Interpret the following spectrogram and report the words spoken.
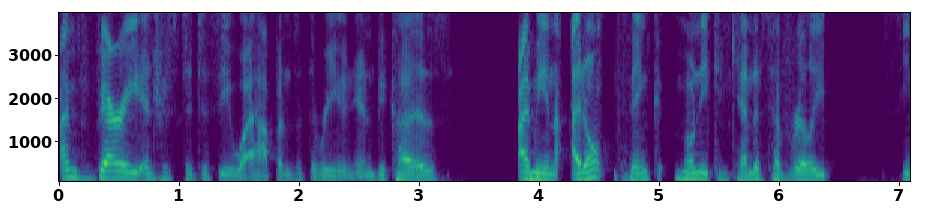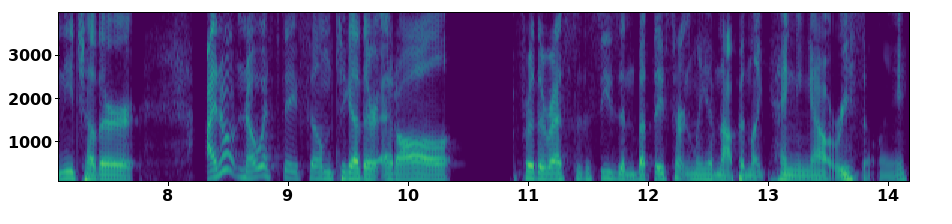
i'm very interested to see what happens at the reunion because i mean i don't think monique and candace have really seen each other. I don't know if they filmed together at all for the rest of the season but they certainly have not been like hanging out recently.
